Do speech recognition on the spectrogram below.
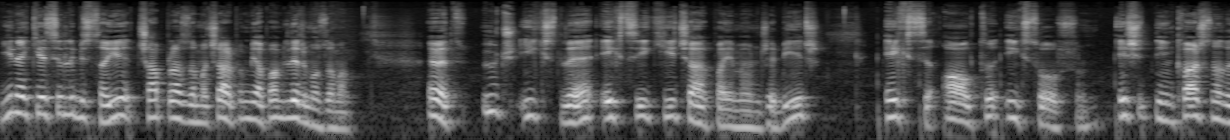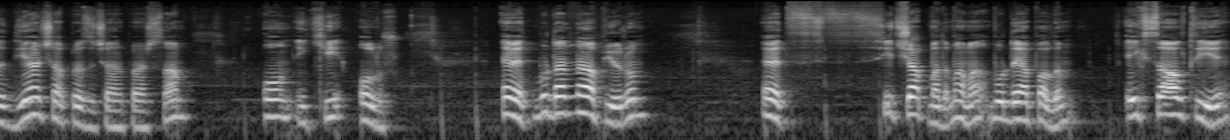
Yine kesirli bir sayı çaprazlama çarpım yapabilirim o zaman. Evet 3x ile eksi 2'yi çarpayım önce 1. Eksi 6x olsun. Eşitliğin karşısına da diğer çaprazı çarparsam 12 olur. Evet buradan ne yapıyorum? Evet hiç yapmadım ama burada yapalım. Eksi 6'yı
